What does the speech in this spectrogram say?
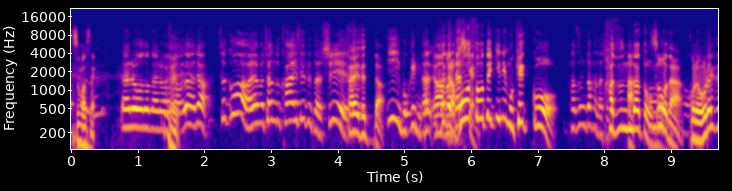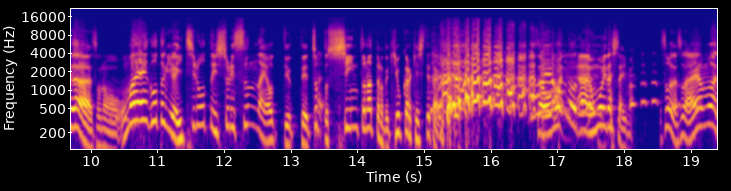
すいません。なるほどなるほど。だからじゃあそこはあやむちゃんと返せてたし変えてった。いいボケになってあだからまあ確かに。放送的にも結構弾んだ話。弾んだと思う。そうだ。これ俺がそのお前ごときがイチローと一緒にすんなよって言ってちょっとシーンとなったので記憶から消してた。よ そう思い思い出した今。そうだそうだ。あやむは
